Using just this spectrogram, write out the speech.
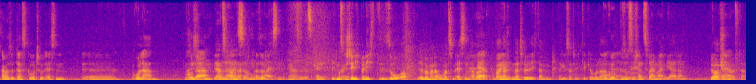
aber so das Go-To-Essen, äh, Rouladen. ich Rouladen. Ja, zu Rouladen ist auch Weihnachten. ein Also, Oma-Essen. ja. Also das kennt ich muss gestehen, ich bin nicht so oft äh, bei meiner Oma zum Essen, aber Ja. Weihnachten natürlich, dann, dann gibt es natürlich dicke Rouladen. Du besuchst sie schon zweimal im Jahr dann. Ja, schon Ja, öfter.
